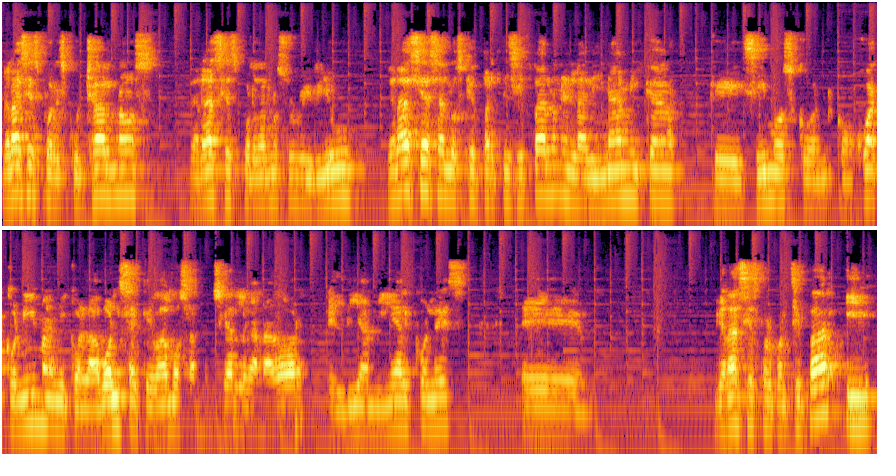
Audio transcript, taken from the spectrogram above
Gracias por escucharnos. Gracias por darnos un review. Gracias a los que participaron en la dinámica que hicimos con, con Juaco Niman y con la bolsa que vamos a anunciar el ganador el día miércoles. Eh, gracias por participar y,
